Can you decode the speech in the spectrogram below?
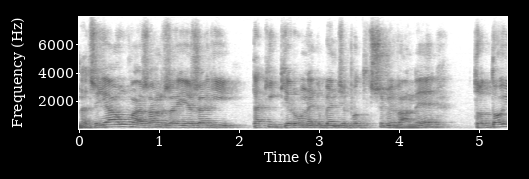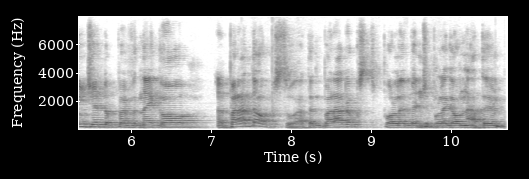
Znaczy ja uważam, że jeżeli taki kierunek będzie podtrzymywany, to dojdzie do pewnego paradoksu, a ten paradoks pole, będzie polegał na tym,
